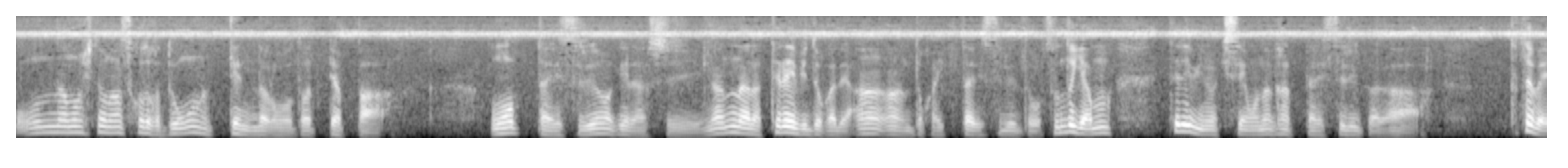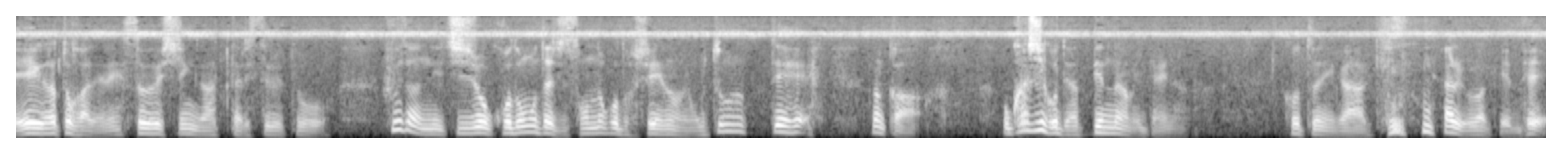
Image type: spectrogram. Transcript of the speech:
女の人のあそことかどうなってんだろうとってやっぱ思ったりするわけだしなんならテレビとかで「あんあん」とか言ったりするとその時あんまテレビの規制もなかったりするから例えば映画とかでねそういうシーンがあったりすると普段日常子供たちそんなことしてるのに大人ってなんかおかしいことやってんなみたいなことが気になるわけで。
